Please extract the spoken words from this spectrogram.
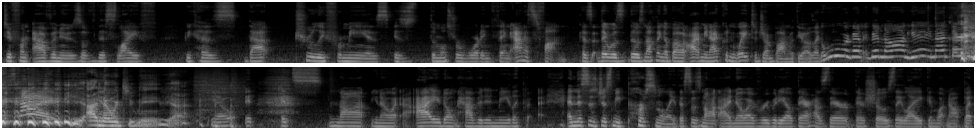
different avenues of this life, because that truly for me is is the most rewarding thing. And it's fun because there was there was nothing about i mean i couldn't wait to jump on with you. I was like oh we're getting, getting on. Yay 9 30 yeah, i know, know, what you mean yeah. You know it it's not you know i don't have it in me like and this is just me personally this is not i know everybody out there has their their shows they like and whatnot but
